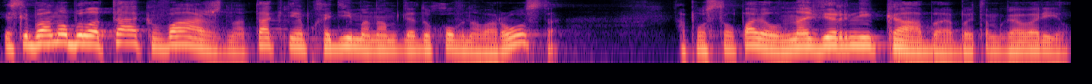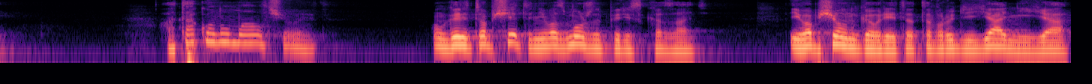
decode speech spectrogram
если бы оно было так важно, так необходимо нам для духовного роста, апостол Павел наверняка бы об этом говорил. А так он умалчивает. Он говорит, вообще это невозможно пересказать. И вообще он говорит, это вроде я, не я,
